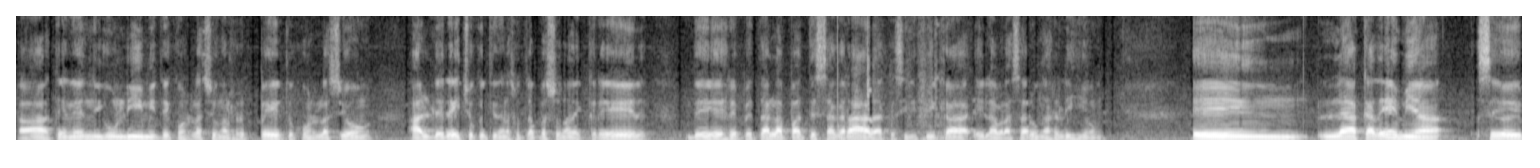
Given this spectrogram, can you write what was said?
ah, tener ningún límite con relación al respeto, con relación al derecho que tienen las otras personas de creer, de respetar la parte sagrada que significa el abrazar una religión. En la academia se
